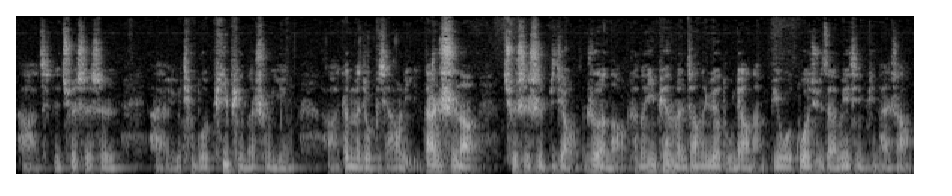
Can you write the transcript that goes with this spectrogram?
啊，这个确实是，哎，有挺多批评的声音，啊，根本就不想理。但是呢，确实是比较热闹，可能一篇文章的阅读量呢，比我过去在微信平台上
